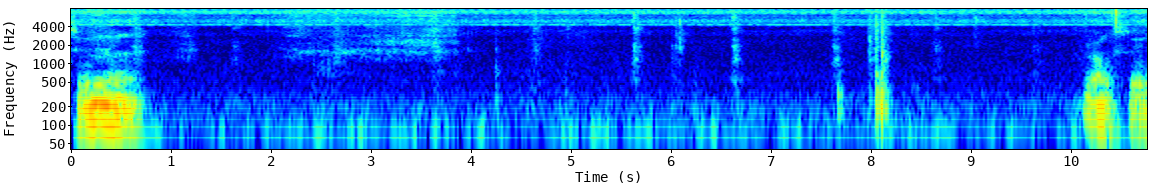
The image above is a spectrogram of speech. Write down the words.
ศูนย์หนึ่ง องซึ่ง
